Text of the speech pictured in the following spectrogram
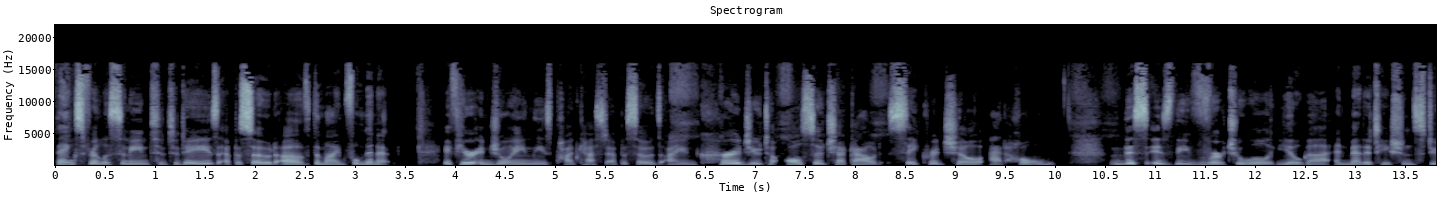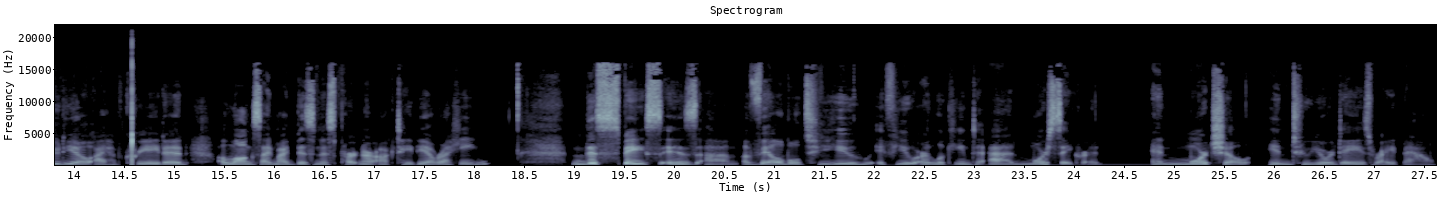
Thanks for listening to today's episode of The Mindful Minute. If you're enjoying these podcast episodes, I encourage you to also check out Sacred Chill at Home. This is the virtual yoga and meditation studio I have created alongside my business partner, Octavia Raheem. This space is um, available to you if you are looking to add more sacred and more chill into your days right now.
